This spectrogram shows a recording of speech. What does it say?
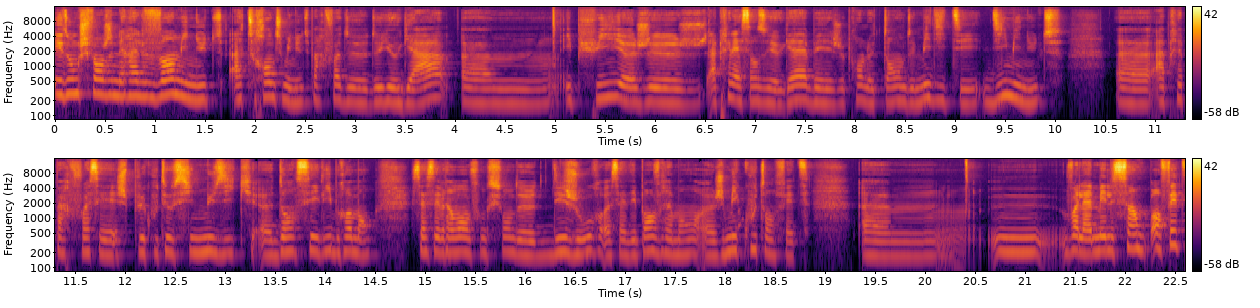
Et donc je fais en général 20 minutes à 30 minutes parfois de, yoga. Euh, et puis euh, je, après la séance de yoga, ben, je prends le temps de méditer 10 minutes. Euh, après, parfois, c'est, je peux écouter aussi une musique, danser librement. Ça, c'est vraiment en fonction de, des jours. Ça dépend vraiment. je m'écoute en fait. Euh, voilà, mais le en fait,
